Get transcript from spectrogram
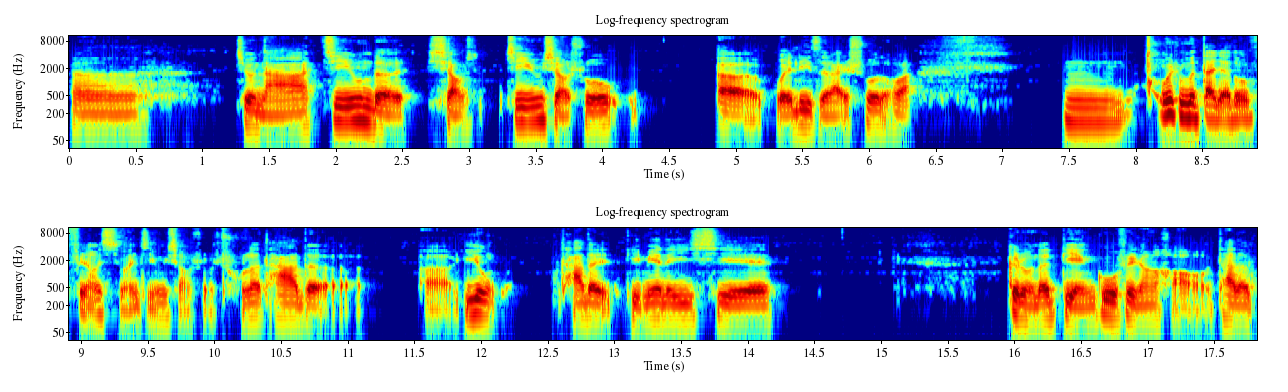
嗯，就拿金庸的小金庸小说，呃为例子来说的话，嗯，为什么大家都非常喜欢金庸小说？除了他的呃用，他的里面的一些各种的典故非常好，他的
